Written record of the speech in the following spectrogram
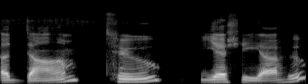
Adam to Yeshayahu?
